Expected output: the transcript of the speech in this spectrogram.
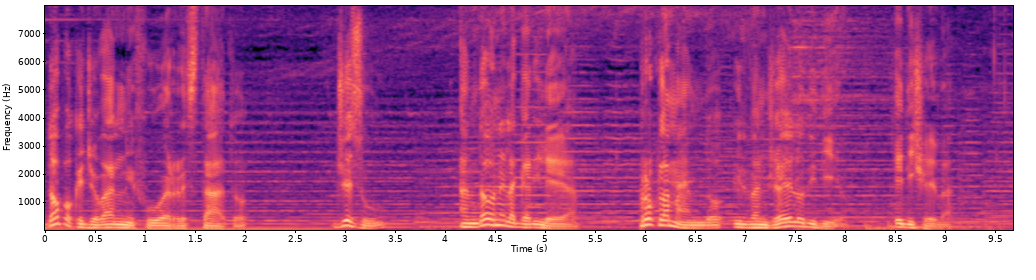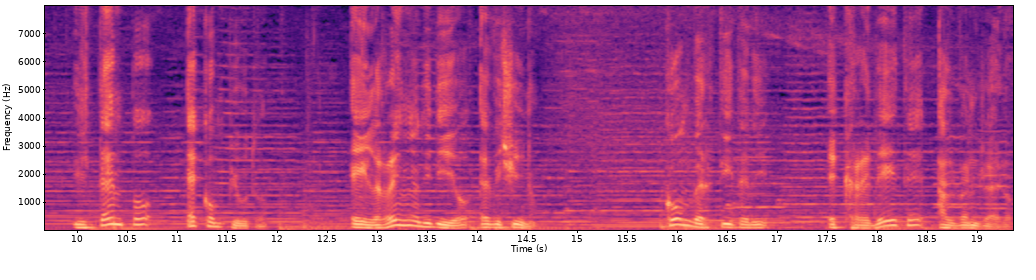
Dopo che Giovanni fu arrestato, Gesù andò nella Galilea proclamando il Vangelo di Dio e diceva, il tempo è compiuto e il regno di Dio è vicino. Convertitevi e credete al Vangelo.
